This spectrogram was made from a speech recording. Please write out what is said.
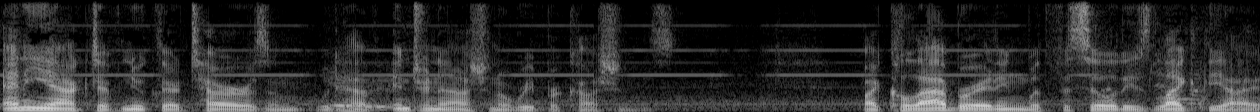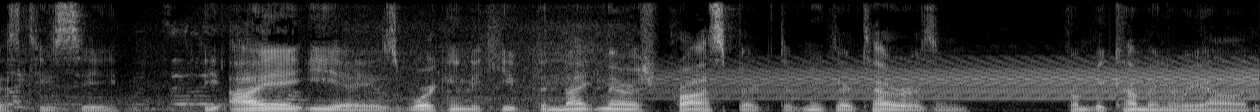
any act of nuclear terrorism would have international repercussions. By collaborating with facilities like the ISTC, the IAEA is working to keep the nightmarish prospect of nuclear terrorism from becoming a reality.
